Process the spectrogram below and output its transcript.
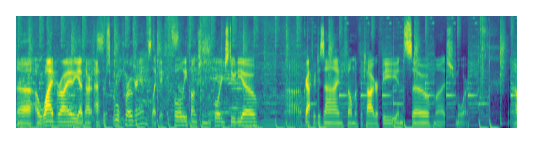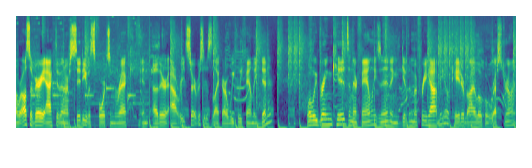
Uh, a wide variety of our after school programs, like a fully functioning recording studio, graphic design, film and photography, and so much more. Uh, we're also very active in our city with sports and rec and other outreach services like our weekly family dinner, where we bring kids and their families in and give them a free hot meal catered by a local restaurant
